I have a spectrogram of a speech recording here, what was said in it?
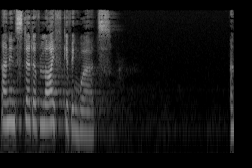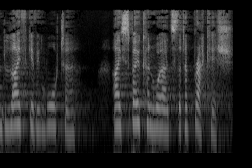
And instead of life giving words and life giving water, I've spoken words that are brackish,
